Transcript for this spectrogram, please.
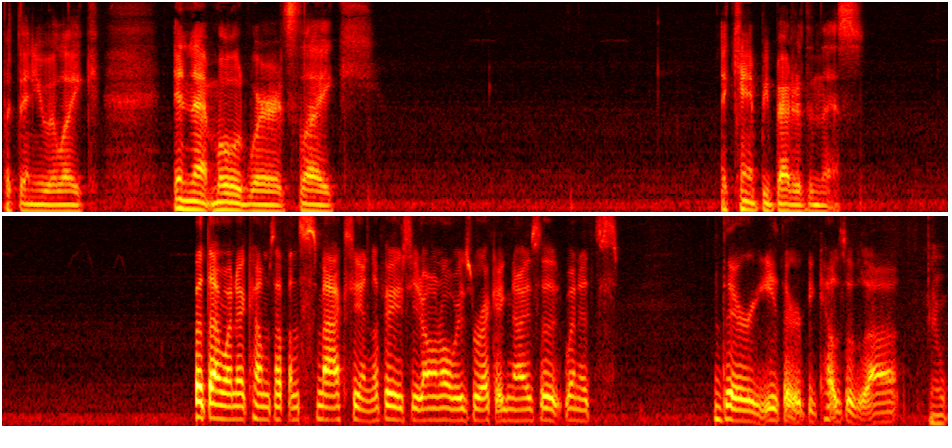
but then you were like in that mode where it's like it can't be better than this But then when it comes up and smacks you in the face, you don't always recognize it when it's there either because of that. Nope.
